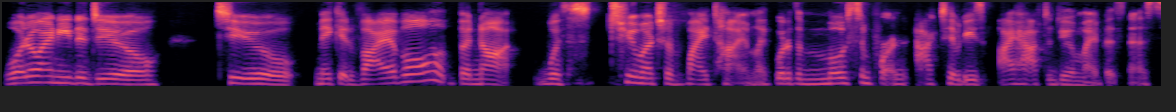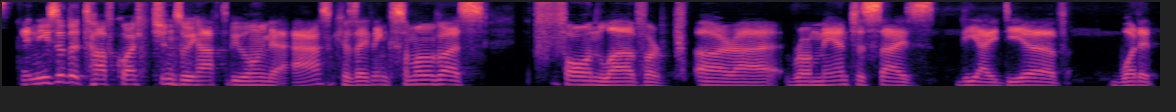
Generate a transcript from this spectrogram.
what do I need to do to make it viable, but not with too much of my time? Like, what are the most important activities I have to do in my business? And these are the tough questions we have to be willing to ask because I think some of us fall in love or, or uh, romanticize the idea of what it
